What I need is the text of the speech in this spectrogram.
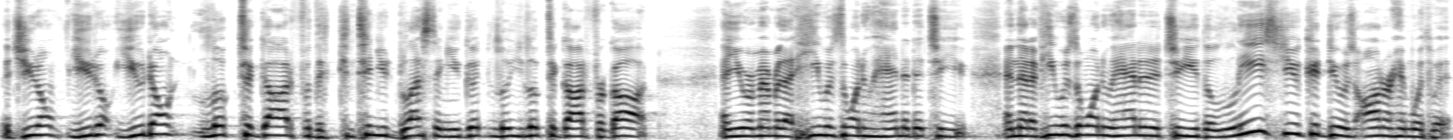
that you don't you don't you don't look to God for the continued blessing. You, good, you look to God for God and you remember that He was the one who handed it to you. And that if He was the one who handed it to you, the least you could do is honor Him with it.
